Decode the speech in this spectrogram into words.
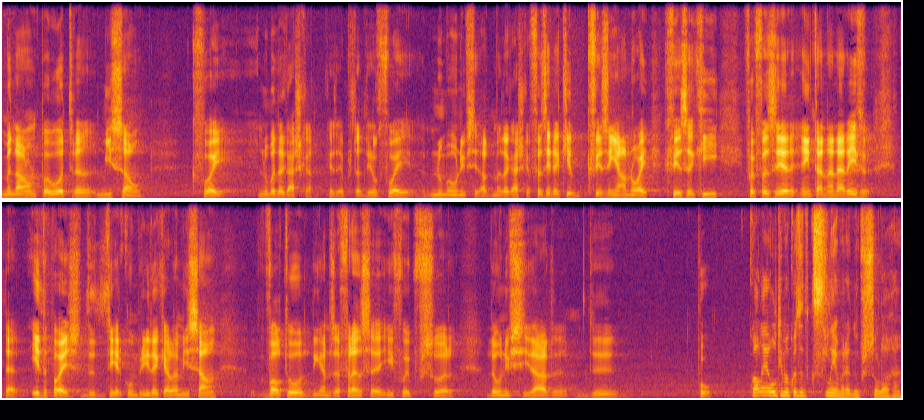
mandaram para outra missão, que foi no Madagascar. Quer dizer, portanto, ele foi numa universidade de Madagascar fazer aquilo que fez em Hanoi, que fez aqui, foi fazer em Tananarive. E depois de ter cumprido aquela missão, voltou, digamos, à França e foi professor da Universidade de Pau. Qual é a última coisa de que se lembra do professor Laurent?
